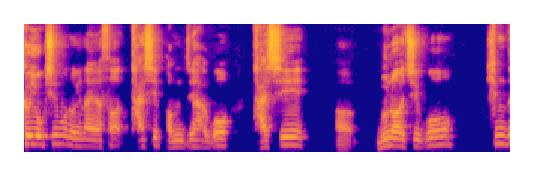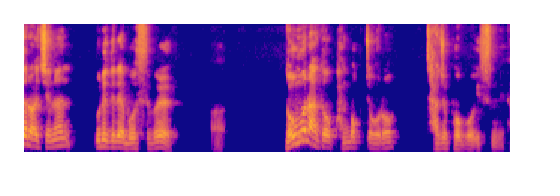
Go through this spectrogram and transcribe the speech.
그 욕심으로 인하여서 다시 범죄하고 다시 어, 무너지고 힘들어지는 우리들의 모습을 어, 너무나도 반복적으로 자주 보고 있습니다.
